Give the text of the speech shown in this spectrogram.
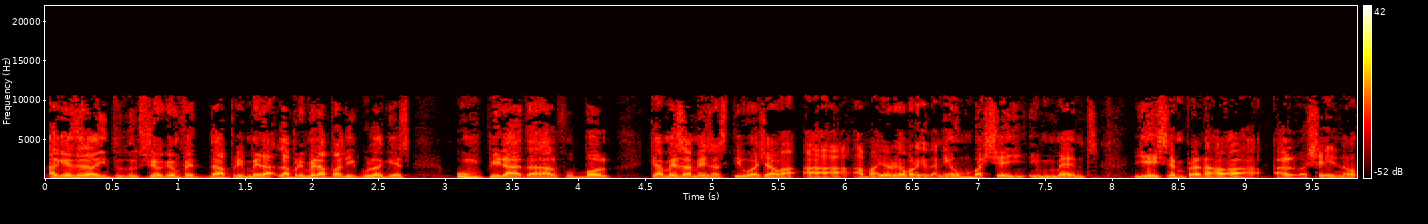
aquesta és la introducció que hem fet de la primera, la primera pel·lícula, que és Un pirata del futbol, que a més a més estiuejava a, a Mallorca perquè tenia un vaixell immens i ell sempre anava al vaixell, no?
